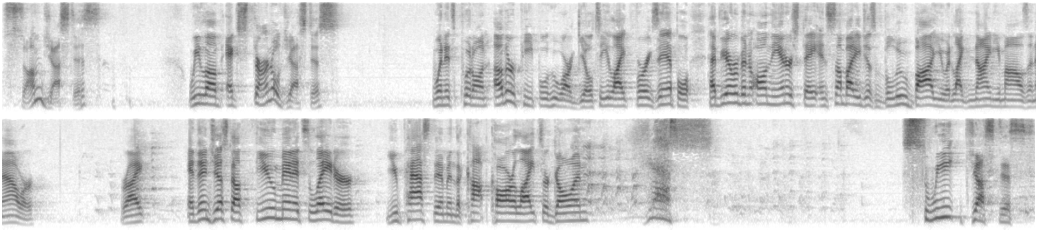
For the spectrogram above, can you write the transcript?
some justice. We love external justice when it's put on other people who are guilty. Like, for example, have you ever been on the interstate and somebody just blew by you at like 90 miles an hour, right? And then just a few minutes later, you pass them and the cop car lights are going. Yes! Sweet justice.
